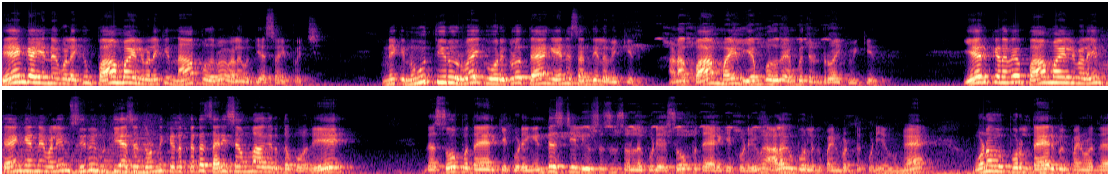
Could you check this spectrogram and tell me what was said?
தேங்காய் எண்ணெய் விலைக்கும் பாமாயில் விலைக்கும் நாற்பது ரூபா விலை வித்தியாசம் ஆகி போச்சு. நூற்றி இருபது ரூபாய்க்கு ஒரு கிலோ தேங்காய் எண்ணெய் சந்தையில் விற்கிது ஆனால் பாமாயில் எண்பது ரூபா எண்பத்தி ரெண்டு ரூபாய்க்கு விற்கிது ஏற்கனவே பாமாயில் விலையும் தேங்காய் எண்ணெய் விலையும் சிறு வித்தியாசத்தோடு கிட்டத்தட்ட சரிசமமாக இருந்தபோது இந்த சோப்பு தயாரிக்கக்கூடிய இண்டஸ்ட்ரியல் யூசஸ்ன்னு சொல்லக்கூடிய சோப்பு தயாரிக்கக்கூடியவங்க அழகு பொருளுக்கு பயன்படுத்தக்கூடியவங்க உணவுப் பொருள் தயாரிப்புக்கு பயன்படுத்த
